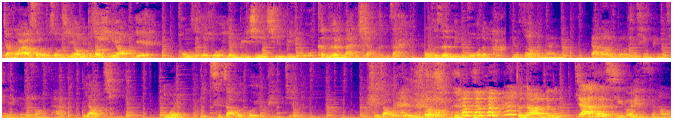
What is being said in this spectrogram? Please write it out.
讲话要守守信用，你不守信用，耶、孔子就说：“言必信，行必果，坑坑难，小人哉。”孔子是很灵活的嘛，有时候很难达到一个心情平静的一个状态。不要急，因为你迟早会归于平静。你迟早会归于平静，真的啊！你 驾鹤西归的时候，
